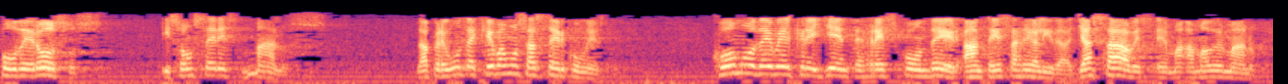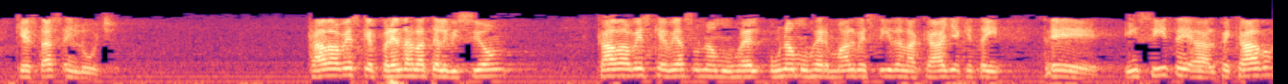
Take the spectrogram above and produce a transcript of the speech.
poderosos y son seres malos. La pregunta es, ¿qué vamos a hacer con esto? ¿Cómo debe el creyente responder ante esa realidad? Ya sabes, amado hermano, que estás en lucha. Cada vez que prendas la televisión, cada vez que veas una mujer, una mujer mal vestida en la calle que te, te incite al pecado,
